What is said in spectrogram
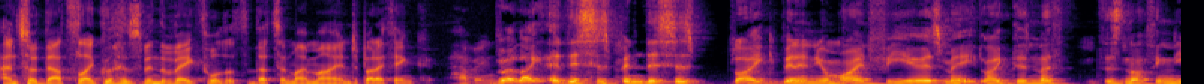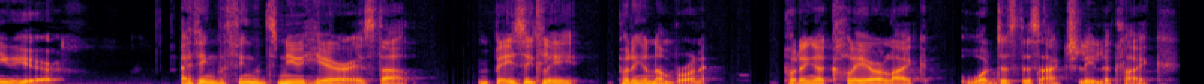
And so that's like has been the vague thought that's, that's in my mind. But I think having but like this has been this has like been in your mind for years, mate. Like there's no, there's nothing new here. I think the thing that's new here is that basically putting a number on it putting a clear like what does this actually look like?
